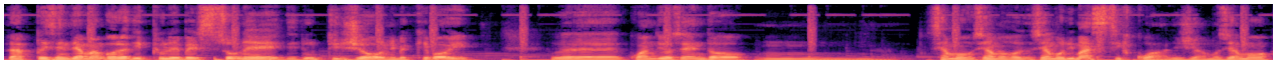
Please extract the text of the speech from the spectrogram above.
rappresentiamo ancora di più le persone di tutti i giorni, perché poi eh, quando io sento mh, siamo, siamo- siamo rimasti qua, diciamo, siamo,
